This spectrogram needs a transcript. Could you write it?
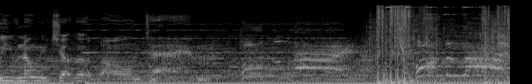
We've known each other a long time. Hold the line! Hold the line!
